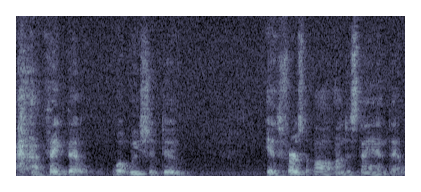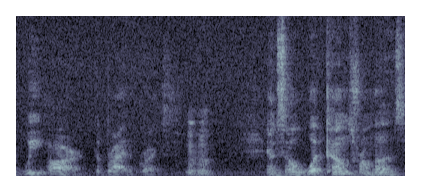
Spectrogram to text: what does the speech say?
I think that what we should do is first of all understand that we are the bride of Christ. hmm And so what comes from us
